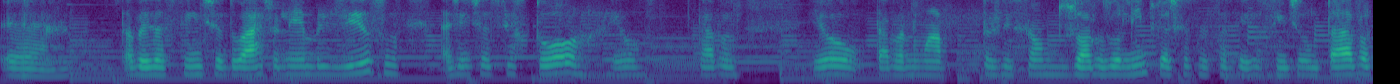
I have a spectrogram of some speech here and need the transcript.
é, talvez a Cíntia Duarte lembre disso, a gente acertou, eu estava eu tava numa transmissão dos Jogos Olímpicos, acho que dessa vez a Cíntia não estava,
